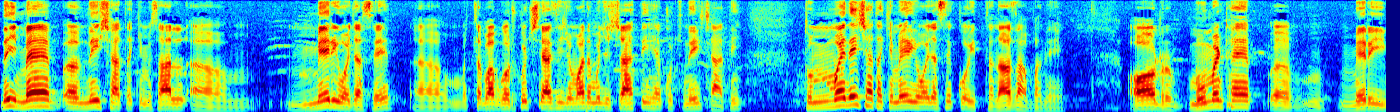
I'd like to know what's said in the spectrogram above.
نہیں میں نہیں چاہتا کہ مثال میری وجہ سے مطلب اب اگر کچھ سیاسی جماعتیں مجھے چاہتی ہیں، کچھ نہیں چاہتی، تو میں نہیں چاہتا کہ میری وجہ سے کوئی تنازع بنے۔ اور مومنٹ ہے میری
